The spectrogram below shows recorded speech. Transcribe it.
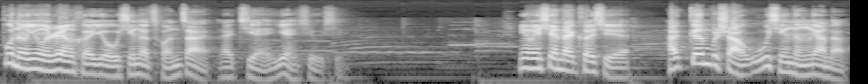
不能用任何有形的存在来检验修行，因为现代科学还跟不上无形能量的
